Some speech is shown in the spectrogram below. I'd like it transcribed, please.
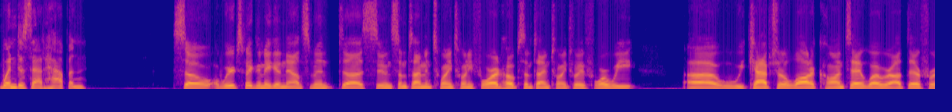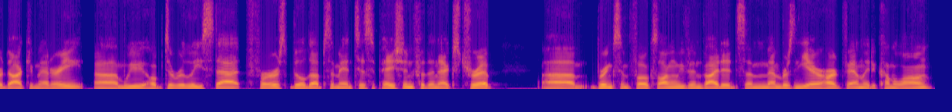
When does that happen? So we're expecting to make an announcement uh, soon, sometime in 2024. I'd hope sometime 2024. We uh, we captured a lot of content while we are out there for a documentary. Um, we hope to release that first, build up some anticipation for the next trip, um, bring some folks along. We've invited some members of the Earhart family to come along,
